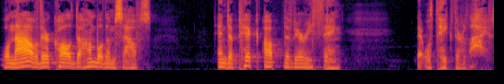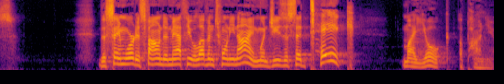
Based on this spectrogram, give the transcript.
well, now they're called to humble themselves and to pick up the very thing that will take their lives. The same word is found in Matthew 11 29 when Jesus said, Take my yoke upon you.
